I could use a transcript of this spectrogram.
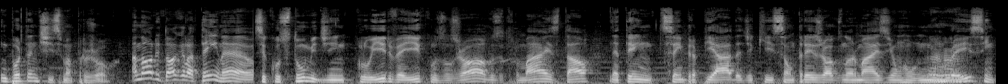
importantíssima pro jogo. A Naughty Dog, ela tem, né, esse costume de incluir veículos nos jogos e tudo mais e tal. Né, tem sempre a piada de que são três jogos normais e um, um racing.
